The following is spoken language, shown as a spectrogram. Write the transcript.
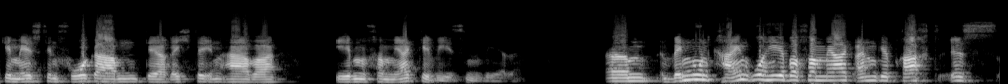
gemäß den Vorgaben der Rechteinhaber eben vermerkt gewesen wäre. Ähm, wenn nun kein Urhebervermerk angebracht ist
